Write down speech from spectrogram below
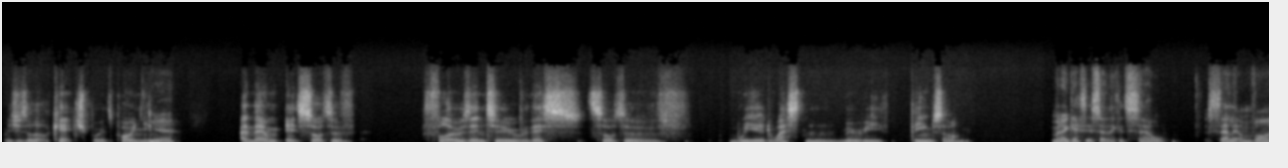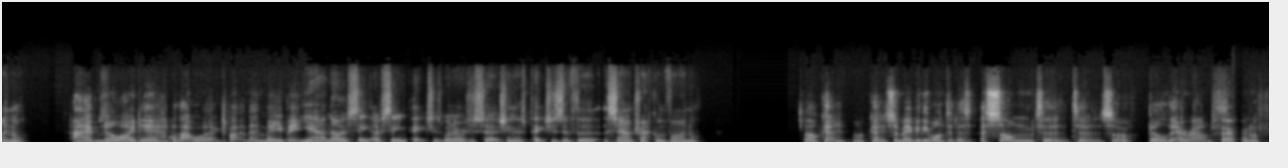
which is a little kitsch, but it's poignant. yeah, And then it sort of flows into this sort of weird Western movie theme song. I mean, I guess it's so they could sell sell it on vinyl. I have no idea how that worked back then. Maybe. Yeah, no, I've seen I've seen pictures when I was researching. There's pictures of the, the soundtrack on vinyl. Okay. Okay. So maybe they wanted a, a song to to sort of build it around. Fair enough.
